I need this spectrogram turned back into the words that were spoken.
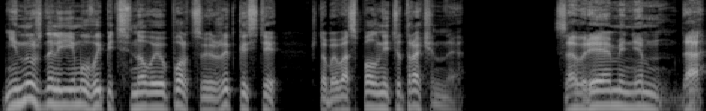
не нужно ли ему выпить новую порцию жидкости, чтобы восполнить утраченное. «Со временем, да.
